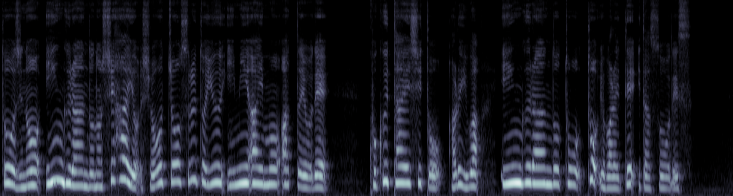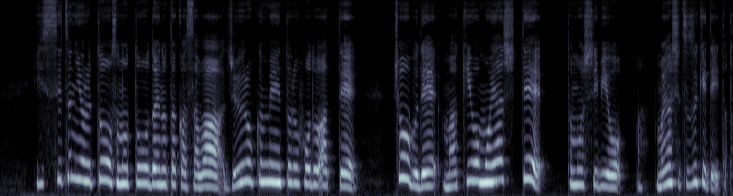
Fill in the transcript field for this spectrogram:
当時のイングランドの支配を象徴するという意味合いもあったようで国大使島あるいはイングランド島と呼ばれていたそうです。一説によるとその灯台の高さは16メートルほどあって頂部で薪を燃やして灯火を燃やし続けていたと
